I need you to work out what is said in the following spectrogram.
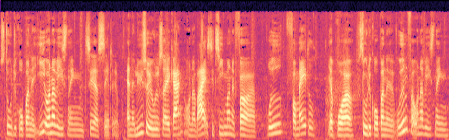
studiegrupperne i undervisningen til at sætte analyseøvelser i gang undervejs i timerne for at bryde formatet. Jeg bruger studiegrupperne uden for undervisningen.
